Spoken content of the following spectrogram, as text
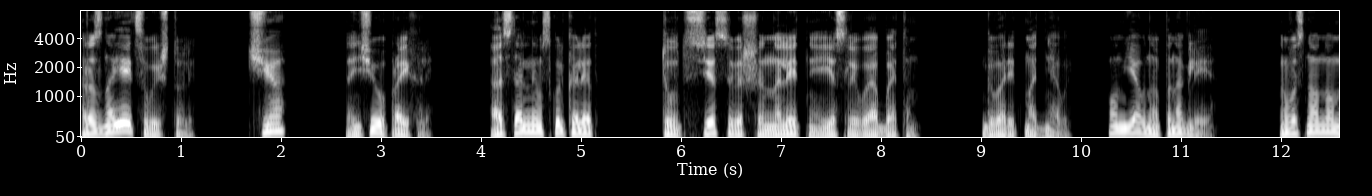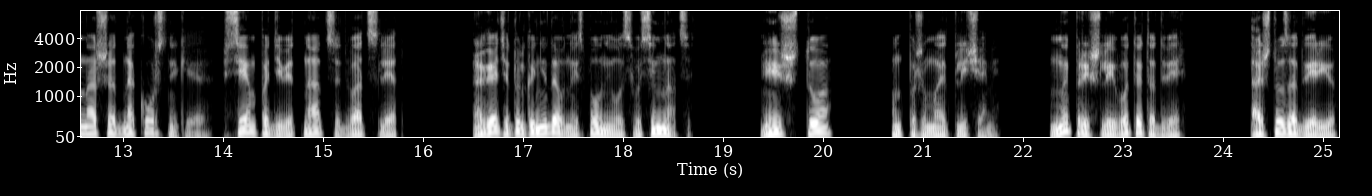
Разнояйцевые, что ли?» «Чё?» «Да ничего, проехали. А остальным сколько лет? Тут все совершеннолетние, если вы об этом, — говорит Моднявый. Он явно понаглее. В основном наши однокурсники, всем по 19-20 лет. Агате только недавно исполнилось 18. И что? Он пожимает плечами. Мы пришли, вот эта дверь. А что за дверью?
